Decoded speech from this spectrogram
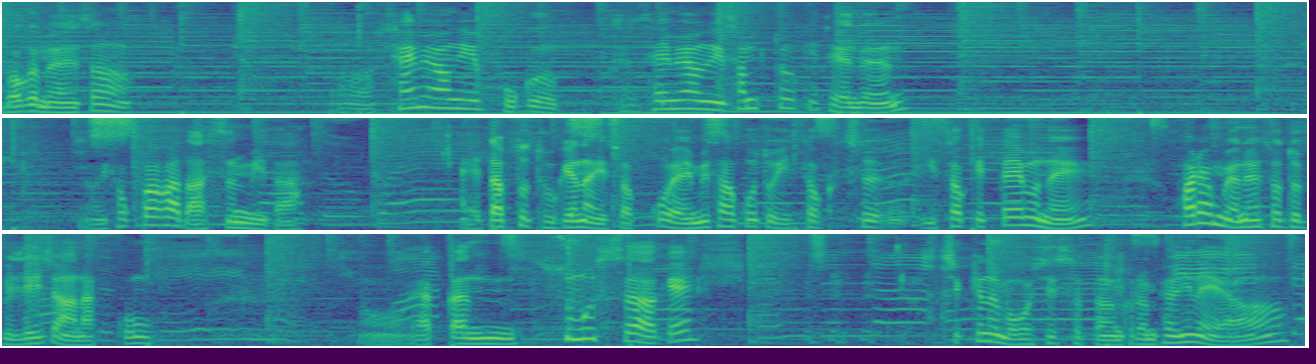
먹으면서 어, 3명이 보급 3명이 삼뚝이 되는 어, 효과가 났습니다. 에답도 두 개나 있었고 에미사고도 있었, 있었기 때문에 활용 면에서도 밀리지 않았고 어, 약간 스무스하게 치킨을 먹을 수 있었던 그런 편이네요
